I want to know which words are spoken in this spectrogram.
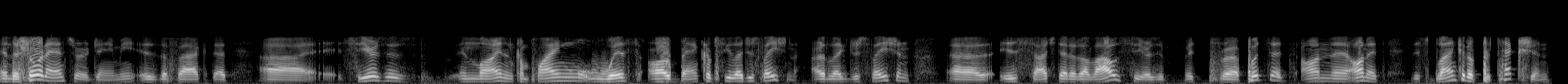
And the short answer, Jamie, is the fact that uh, Sears is in line and complying with our bankruptcy legislation. Our legislation uh, is such that it allows Sears, it, it uh, puts it on uh, on it this blanket of protection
